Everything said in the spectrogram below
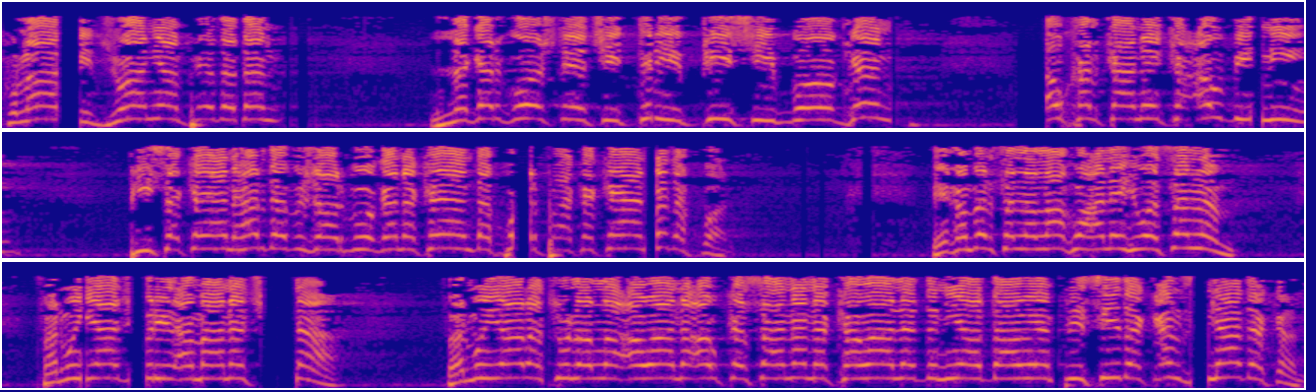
کوڵاوی جوانیان پێدەدەن لەگەر گۆشتێکی تری پیسی خەلکانەی کە ئەو بینی پیسەکەیان هەردە بژار بۆگەنەکەیان دەخوار پاکەکەیان نەدەخوارد پێغەمبەر صلی الله عليه وسلم فەرمووی یا جبریل ئەمانە چنە فرمو یا رسول الله اوان أو کسانه نکواله دنیا داوین پیسی دکن زنا دکن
